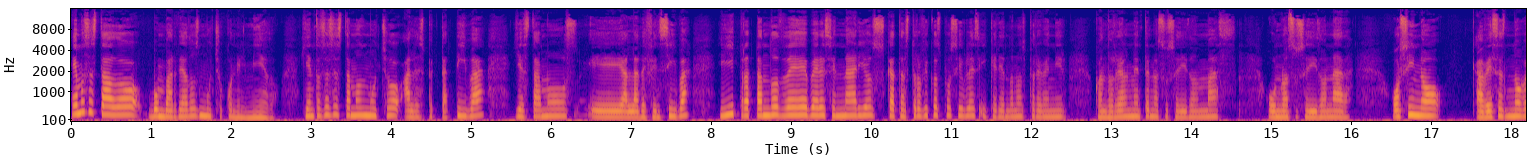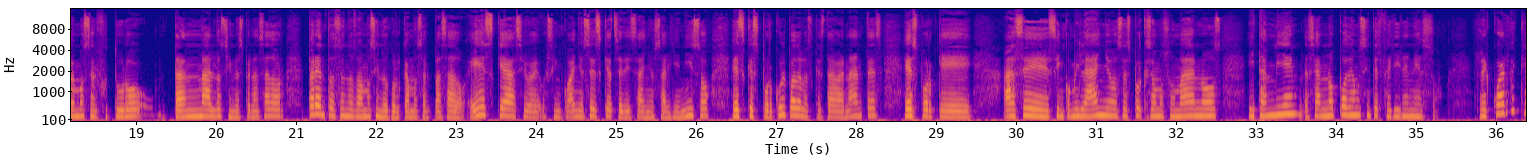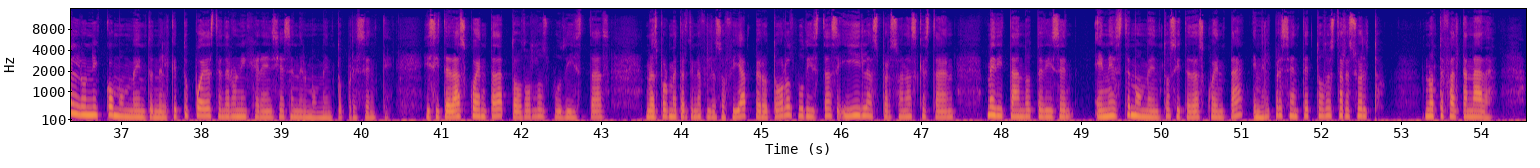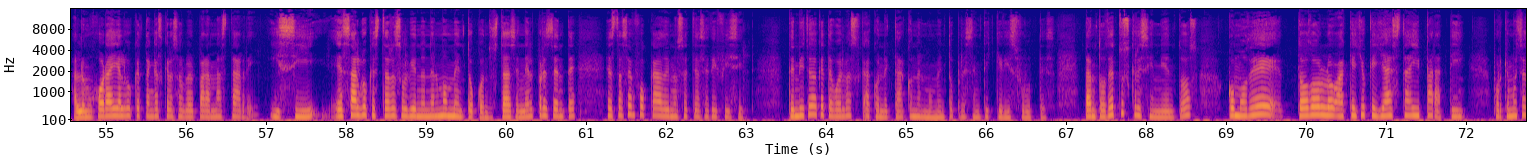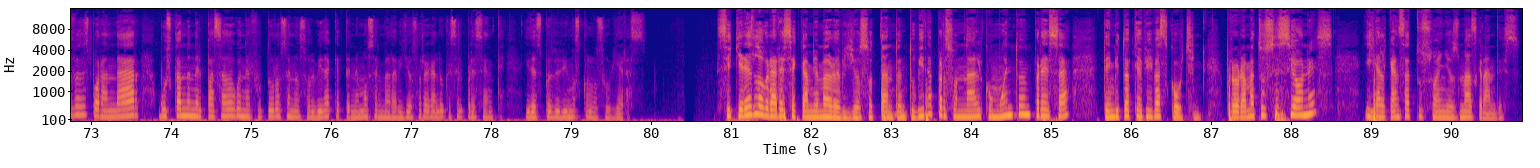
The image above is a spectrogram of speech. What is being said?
Hemos estado bombardeados mucho con el miedo y entonces estamos mucho a la expectativa y estamos eh, a la defensiva y tratando de ver escenarios catastróficos posibles y queriéndonos prevenir cuando realmente no ha sucedido más o no ha sucedido nada. O si no, a veces no vemos el futuro tan malo, sino esperanzador, pero entonces nos vamos y nos volcamos al pasado. Es que hace cinco años, es que hace diez años alguien hizo, es que es por culpa de los que estaban antes, es porque hace cinco mil años, es porque somos humanos y también, o sea, no podemos interferir en eso. Recuerda que el único momento en el que tú puedes tener una injerencia es en el momento presente. Y si te das cuenta, todos los budistas, no es por meterte una filosofía, pero todos los budistas y las personas que están meditando te dicen, en este momento, si te das cuenta, en el presente todo está resuelto, no te falta nada. A lo mejor hay algo que tengas que resolver para más tarde. Y si es algo que estás resolviendo en el momento, cuando estás en el presente, estás enfocado y no se te hace difícil. Te invito a que te vuelvas a conectar con el momento presente y que disfrutes, tanto de tus crecimientos como de todo lo, aquello que ya está ahí para ti. Porque muchas veces por andar buscando en el pasado o en el futuro se nos olvida que tenemos el maravilloso regalo que es el presente y después vivimos con los hubieras. Si quieres lograr ese cambio maravilloso tanto en tu vida personal como en tu empresa, te invito a que vivas coaching. Programa tus sesiones y alcanza tus sueños más grandes.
